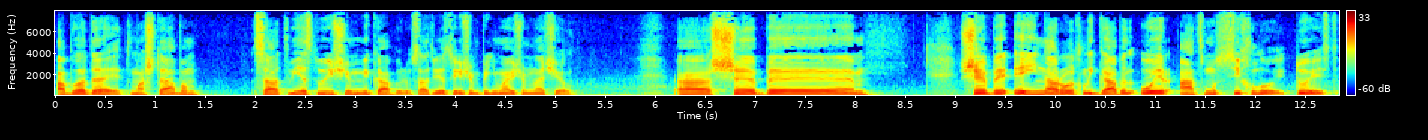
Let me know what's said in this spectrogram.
обладает масштабом, соответствующим микабелю, соответствующим принимающим началу. А, шебе Шебе эйна рохли габель ойр ацмус сихлой. То есть,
